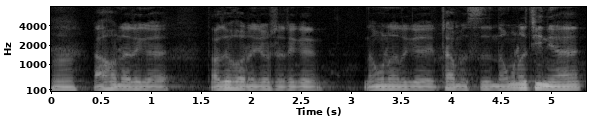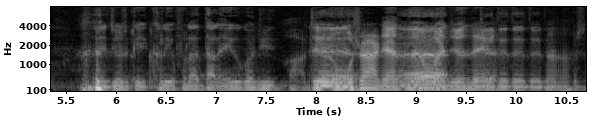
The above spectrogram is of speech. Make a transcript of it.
嗯，然后呢，这个到最后呢，就是这个能不能这个詹姆斯能不能今年，呃，就是给克利夫兰带来一个冠军？啊，这个呃五十二年没有冠军，这对个对对对对，嗯。不是。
